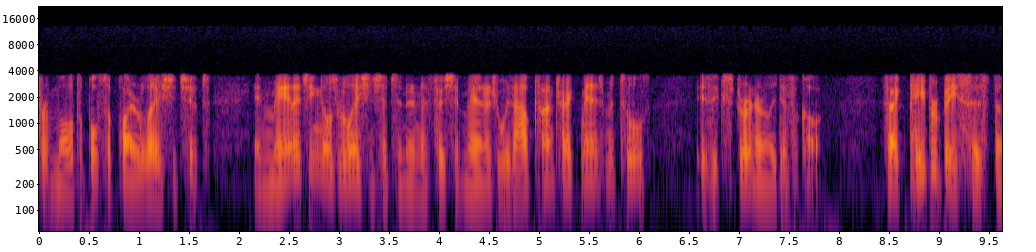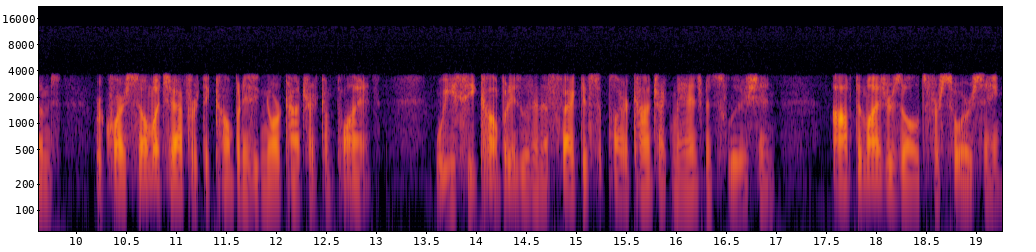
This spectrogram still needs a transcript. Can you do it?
for multiple supplier relationships, and managing those relationships in an efficient manner without contract management tools is extraordinarily difficult. In fact, paper based systems require so much effort that companies ignore contract compliance. We see companies with an effective supplier contract management solution optimize results for sourcing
